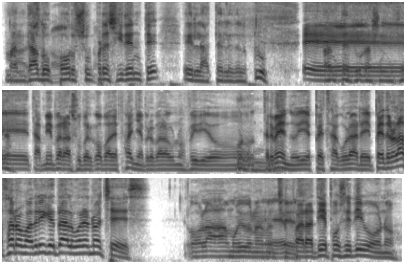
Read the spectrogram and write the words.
mandado por su presidente en la tele del club antes de una semifinal. Eh, también para la Supercopa de España prepara unos vídeos tremendos y espectaculares. Pedro Lázaro Madrid, ¿qué tal? Buenas noches. Hola, muy buenas Eh, noches. ¿Para ti es positivo o no?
